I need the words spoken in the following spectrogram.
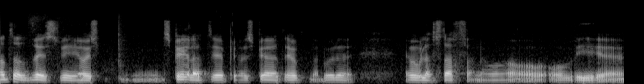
naturligtvis. Vi har ju spelat ihop, jag har spelat ihop med både Ola Staffan och, och, och vi... Eh,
